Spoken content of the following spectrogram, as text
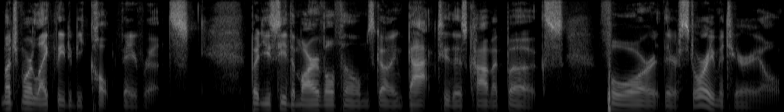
much more likely to be cult favorites but you see the marvel films going back to those comic books for their story material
